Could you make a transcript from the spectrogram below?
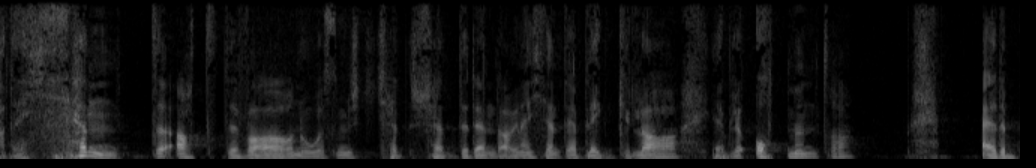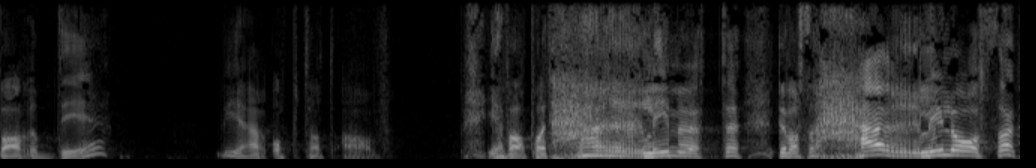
At jeg kjente at det var noe som skjedde den dagen. Jeg kjente jeg ble glad, jeg ble oppmuntra. Er det bare det vi er opptatt av? Jeg var på et herlig møte. Det var så herlig lovsang,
